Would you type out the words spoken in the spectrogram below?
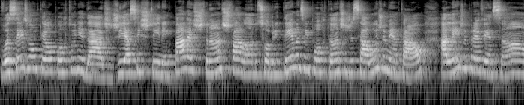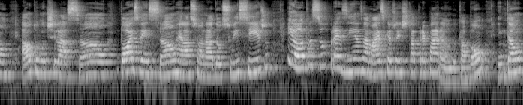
Vocês vão ter a oportunidade de assistirem palestrantes falando sobre temas importantes de saúde mental, além de prevenção, automutilação, pós-venção relacionada ao suicídio e outras surpresinhas a mais que a gente está preparando, tá bom? Então,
